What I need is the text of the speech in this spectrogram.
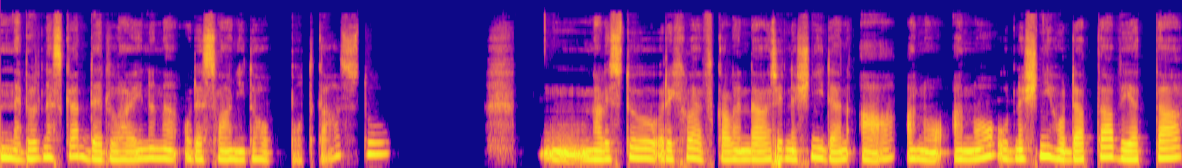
nebyl dneska deadline na odeslání toho podcastu? Nalistuju rychle v kalendáři dnešní den a ano, ano, u dnešního data věta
